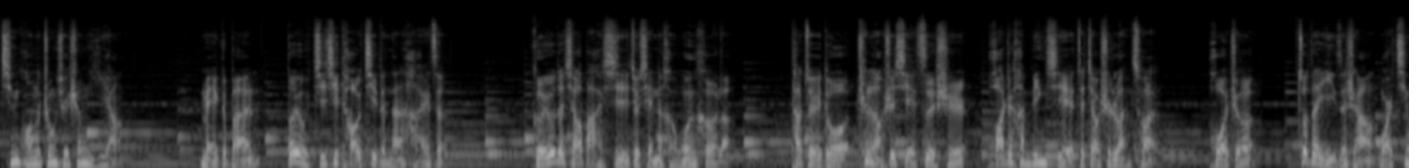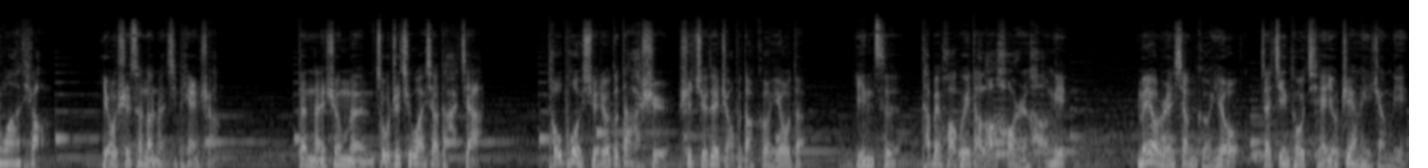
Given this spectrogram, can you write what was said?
轻狂的中学生一样。每个班都有极其淘气的男孩子，葛优的小把戏就显得很温和了。他最多趁老师写字时，滑着旱冰鞋在教室乱窜，或者坐在椅子上玩青蛙跳，有时窜到暖气片上。但男生们组织去外校打架，头破血流的大事是绝对找不到葛优的，因此他被划归到老好人行列。没有人像葛优在镜头前有这样一张脸。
